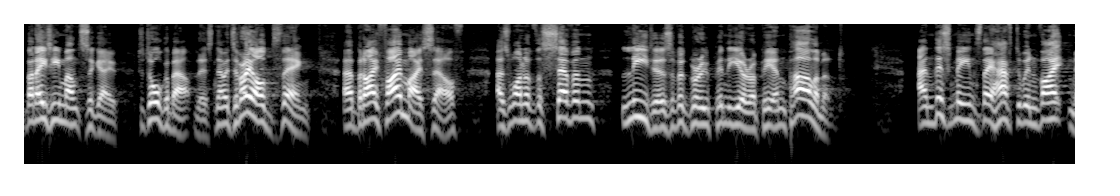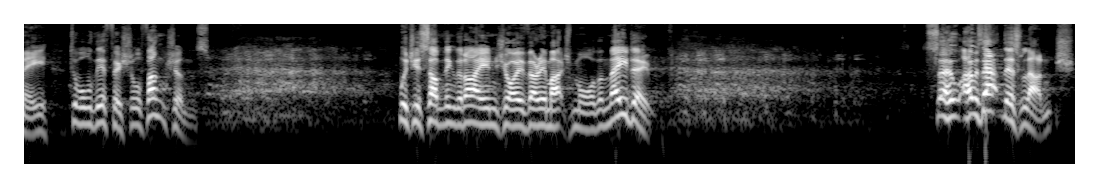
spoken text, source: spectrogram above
about 18 months ago to talk about this. Now, it's a very odd thing, uh, but I find myself as one of the seven leaders of a group in the European Parliament. And this means they have to invite me to all the official functions, which is something that I enjoy very much more than they do. so I was at this lunch,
